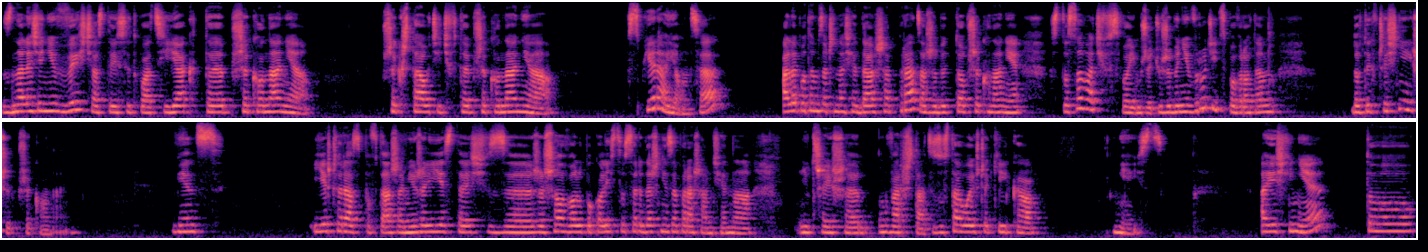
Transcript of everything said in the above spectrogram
znalezienie wyjścia z tej sytuacji, jak te przekonania przekształcić w te przekonania wspierające, ale potem zaczyna się dalsza praca, żeby to przekonanie stosować w swoim życiu, żeby nie wrócić z powrotem do tych wcześniejszych przekonań. Więc jeszcze raz powtarzam, jeżeli jesteś z Rzeszowa lub okolic, to serdecznie zapraszam Cię na jutrzejsze warsztaty. Zostało jeszcze kilka miejsc. A jeśli nie, to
